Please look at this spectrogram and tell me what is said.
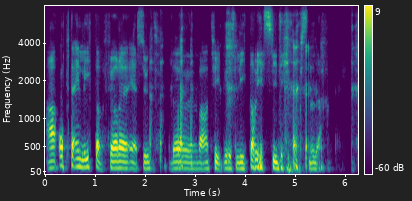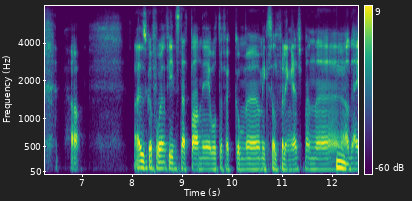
ja, opp til en liter før det eser ut. Det var tydeligvis litervis i de buksene der. Nei, Du skal få en fin stat på han i what the fuck om, eh, om ikke så altfor lenge. Men uh, mm. ja, det,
